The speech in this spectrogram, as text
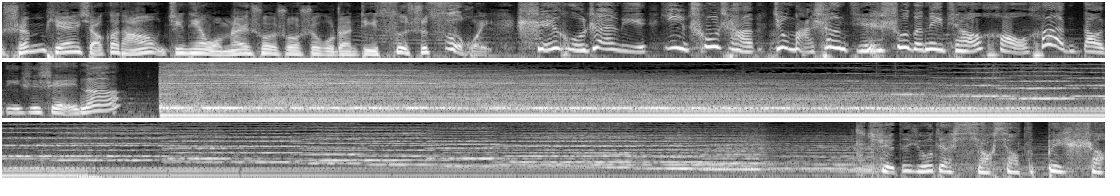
神篇小课堂，今天我们来说一说《水浒传》第四十四回。《水浒传》里一出场就马上结束的那条好汉到底是谁呢？觉得有点小小的悲伤。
